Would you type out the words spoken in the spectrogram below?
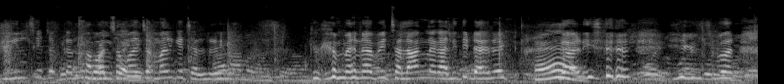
हील के चक्कर में बहुत संभल संभल के चल रही हूँ। क्योंकि मैंने अभी छलांग लगा ली थी डायरेक्ट गाड़ी से हील्स पर।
